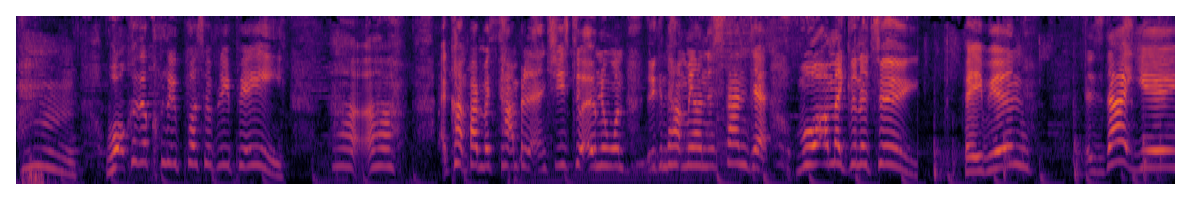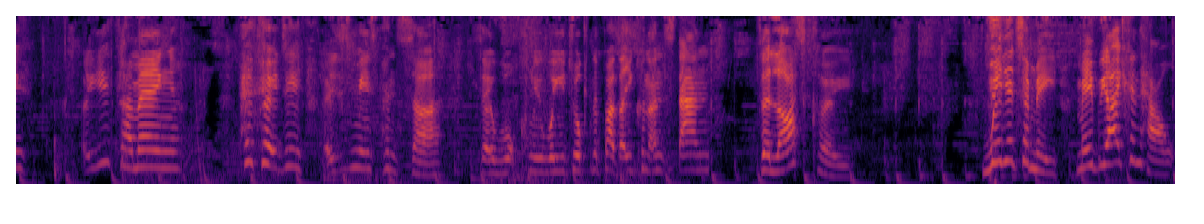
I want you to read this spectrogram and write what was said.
Hmm, what could the clue possibly be? Uh, uh, I can't find Miss Tamblyn and she's the only one who can help me understand it. What am I gonna do? Fabian, is that you? Are you coming? Hey Cody, it just means Spencer. So what clue were you talking about that you couldn't understand? The last clue. Read it to me. Maybe I can help.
